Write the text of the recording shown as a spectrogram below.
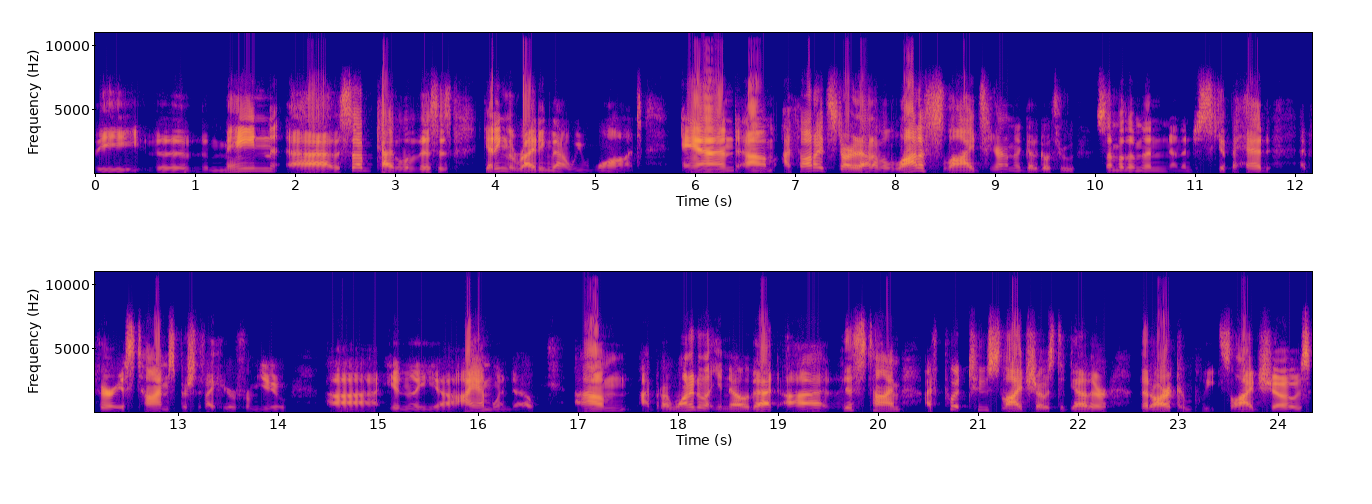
The the the main uh, the subtitle of this is getting the writing that we want. And um, I thought I'd start it out. I have a lot of slides here, and I'm going to go through some of them and, and, then just skip ahead at various times, especially if I hear from you uh, in the uh, IM window. Um, I, but I wanted to let you know that uh, this time I've put two slideshows together that are complete slideshows,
